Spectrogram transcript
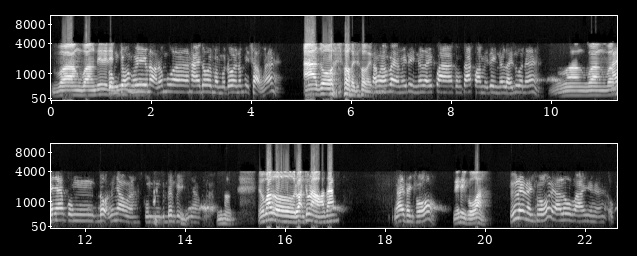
vâng vâng thế cùng chỗ huy nọ nó mua hai đôi mà một đôi nó bị sổng đấy À rồi rồi rồi. xong nó về mỹ đình nó lấy qua công tác qua mỹ đình nó lấy luôn đấy Vâng vâng vâng. hai anh em cùng đội với nhau mà cùng đơn vị với nhau Nếu bác ở đoạn chỗ nào Hà Giang? ngay thành phố Ngay thành phố à? Cứ lên thành phố thì alo vào anh ok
